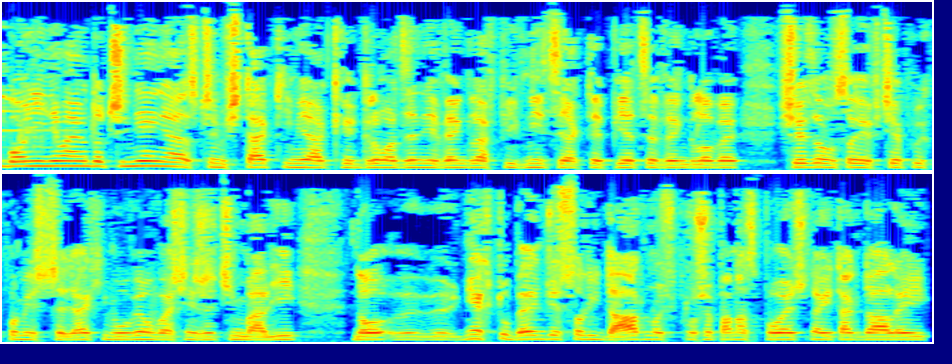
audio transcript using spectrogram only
bo oni nie mają do czynienia z czymś takim jak gromadzenie węgla w piwnicy, jak te piece węglowe. Siedzą sobie w ciepłych pomieszczeniach i mówią właśnie, że ci mali, no niech tu będzie solidarność, proszę pana społeczna i tak dalej.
